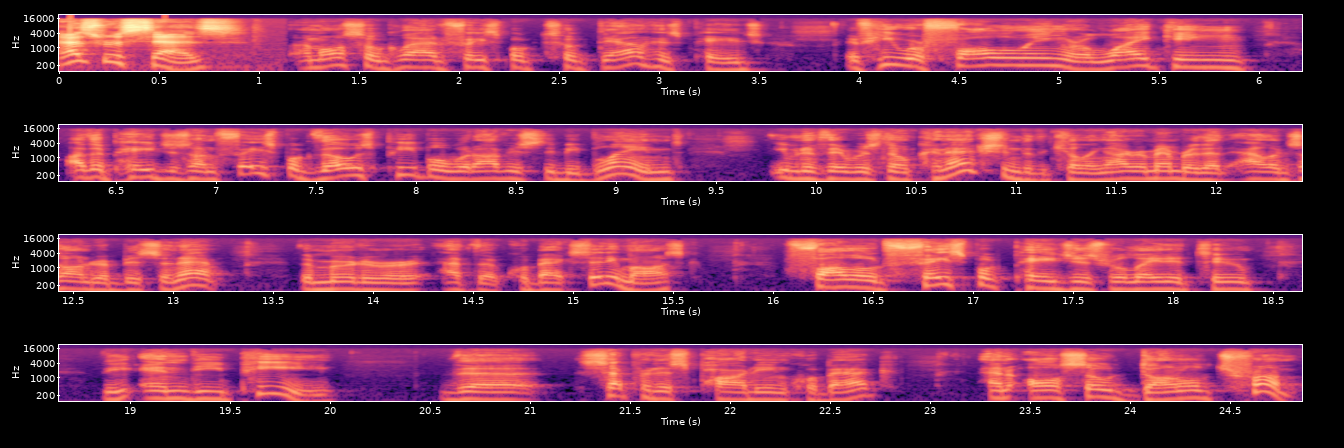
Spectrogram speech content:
Ezra says. I'm also glad Facebook took down his page. If he were following or liking other pages on Facebook, those people would obviously be blamed, even if there was no connection to the killing. I remember that Alexandre Bissonnette, the murderer at the Quebec City Mosque, followed Facebook pages related to the NDP, the separatist party in Quebec, and also Donald Trump.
